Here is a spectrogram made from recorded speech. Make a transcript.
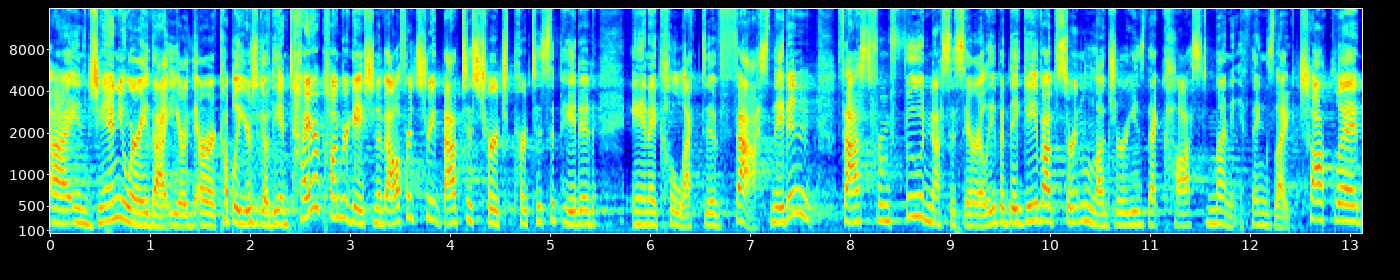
uh, in January that year, or a couple of years ago, the entire congregation of Alfred Street Baptist Church participated in a collective fast. They didn't fast from food necessarily, but they gave up certain luxuries that cost money. Things like chocolate,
